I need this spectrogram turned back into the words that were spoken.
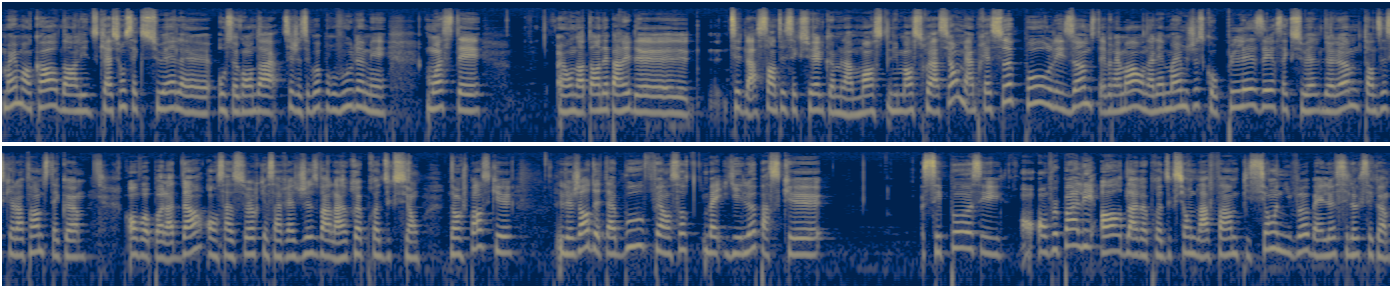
même encore dans l'éducation sexuelle euh, au secondaire. Tu sais, je sais pas pour vous, là, mais moi, c'était on entendait parler de, la santé sexuelle comme la les menstruations, mais après ça, pour les hommes, c'était vraiment, on allait même jusqu'au plaisir sexuel de l'homme, tandis que la femme, c'était comme, on va pas là-dedans, on s'assure que ça reste juste vers la reproduction. Donc, je pense que le genre de tabou fait en sorte, ben, il est là parce que c'est pas, c'est, on, on veut pas aller hors de la reproduction de la femme, puis si on y va, ben là, c'est là que c'est comme,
